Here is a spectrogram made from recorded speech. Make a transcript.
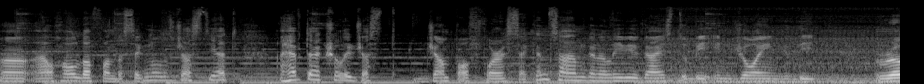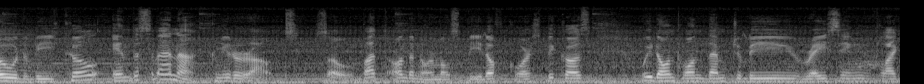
uh, I'll hold off on the signals just yet. I have to actually just jump off for a second, so I'm gonna leave you guys to be enjoying the road vehicle in the Savannah commuter route. So, but on the normal speed, of course, because we don't want them to be racing like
